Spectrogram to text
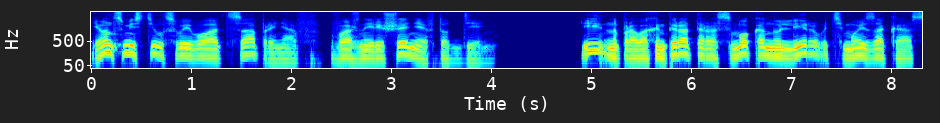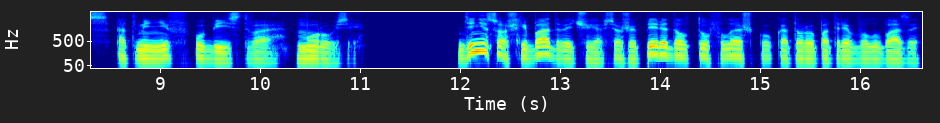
И он сместил своего отца, приняв важные решения в тот день. И на правах императора смог аннулировать мой заказ, отменив убийство Мурузи. Денису Ашхибадовичу я все же передал ту флешку, которую потребовал у базы.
